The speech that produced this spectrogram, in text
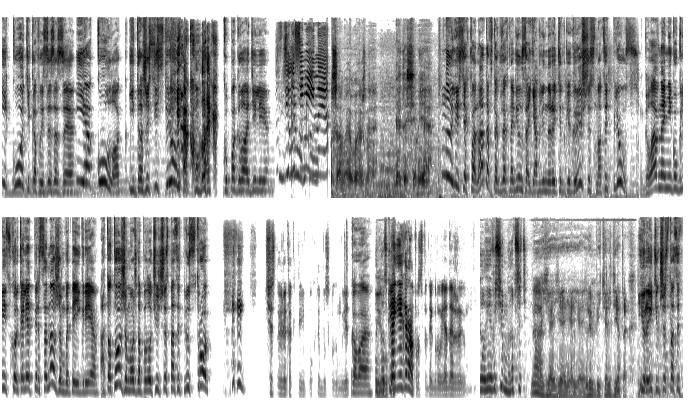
и котиков из ЗЗЗ, и акулок, и даже сестренку И акулок. Самое важное – это семья. Ну или всех фанатов так вдохновил заявленный рейтинг игры 16+. Главное не гуглить, сколько лет персонажам в этой игре, а то тоже можно получить 16+, строго. Честно говоря, как ты похрен был, сколько ему лет. Кого? Я не играл просто в эту игру, я даже... Ей 18. Ай-яй-яй-яй, любитель деток. И рейтинг 16+,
